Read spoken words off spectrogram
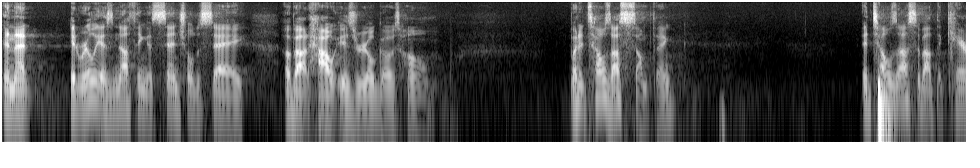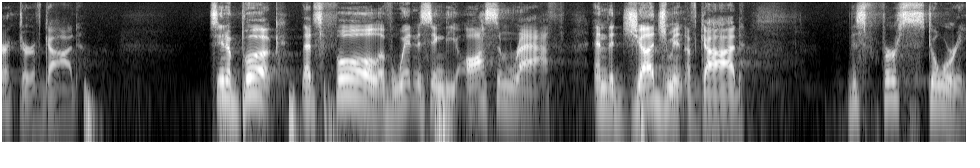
and that it really has nothing essential to say about how Israel goes home. But it tells us something. It tells us about the character of God. See, in a book that's full of witnessing the awesome wrath and the judgment of God, this first story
